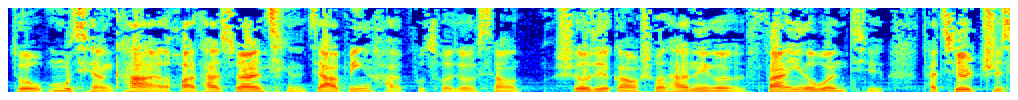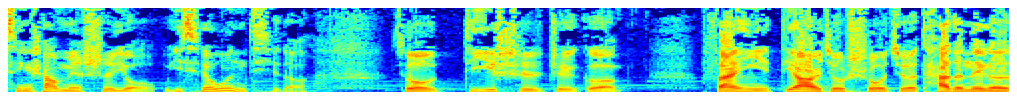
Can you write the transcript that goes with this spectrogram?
就目前看来的话，他虽然请的嘉宾还不错，就像石榴姐刚刚说他那个翻译的问题，他其实执行上面是有一些问题的。就第一是这个翻译，第二就是我觉得他的那个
